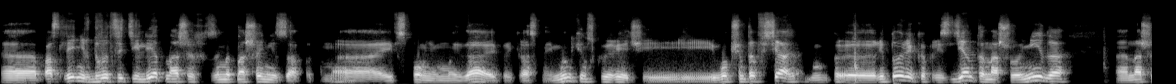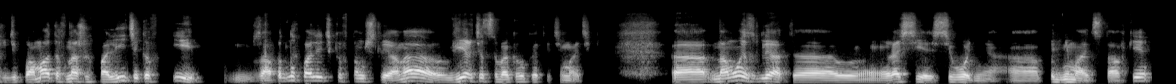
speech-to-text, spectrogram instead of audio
э, последних 20 лет наших взаимоотношений с Западом. Э, и вспомним мы, да, и прекрасную Мюнхенскую речь, и, и в общем-то, вся э, риторика президента, нашего МИДа, э, наших дипломатов, наших политиков и западных политиков в том числе, она вертится вокруг этой тематики. Э, на мой взгляд, э, Россия сегодня э, поднимает ставки.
